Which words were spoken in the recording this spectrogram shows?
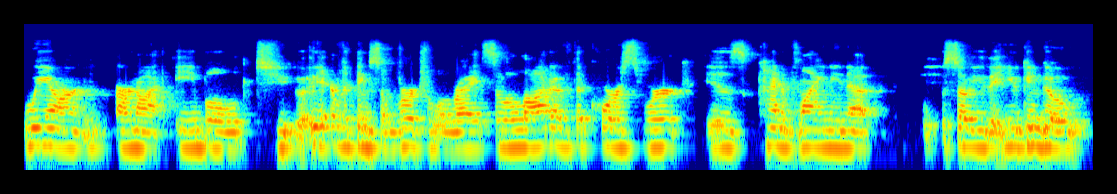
we aren't are not able to everything's so virtual, right? So a lot of the coursework is kind of lining up so that you can go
